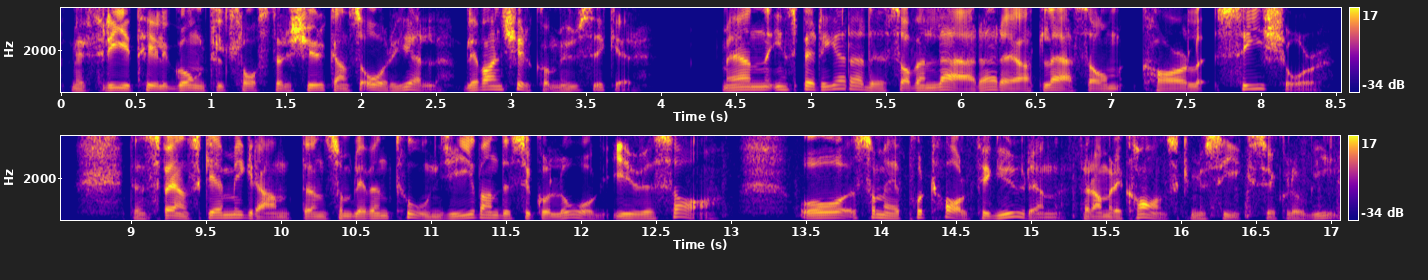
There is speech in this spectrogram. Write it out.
Med fri tillgång till klosterkyrkans orgel blev han kyrkomusiker. Men inspirerades av en lärare att läsa om Carl Seashore, den svenska emigranten som blev en tongivande psykolog i USA och som är portalfiguren för amerikansk musikpsykologi.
